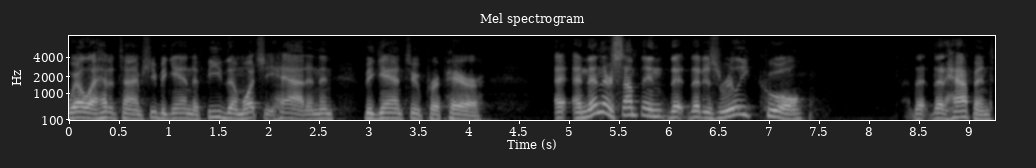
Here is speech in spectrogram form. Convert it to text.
well ahead of time. She began to feed them what she had and then began to prepare. And then there's something that, that is really cool that, that happened.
